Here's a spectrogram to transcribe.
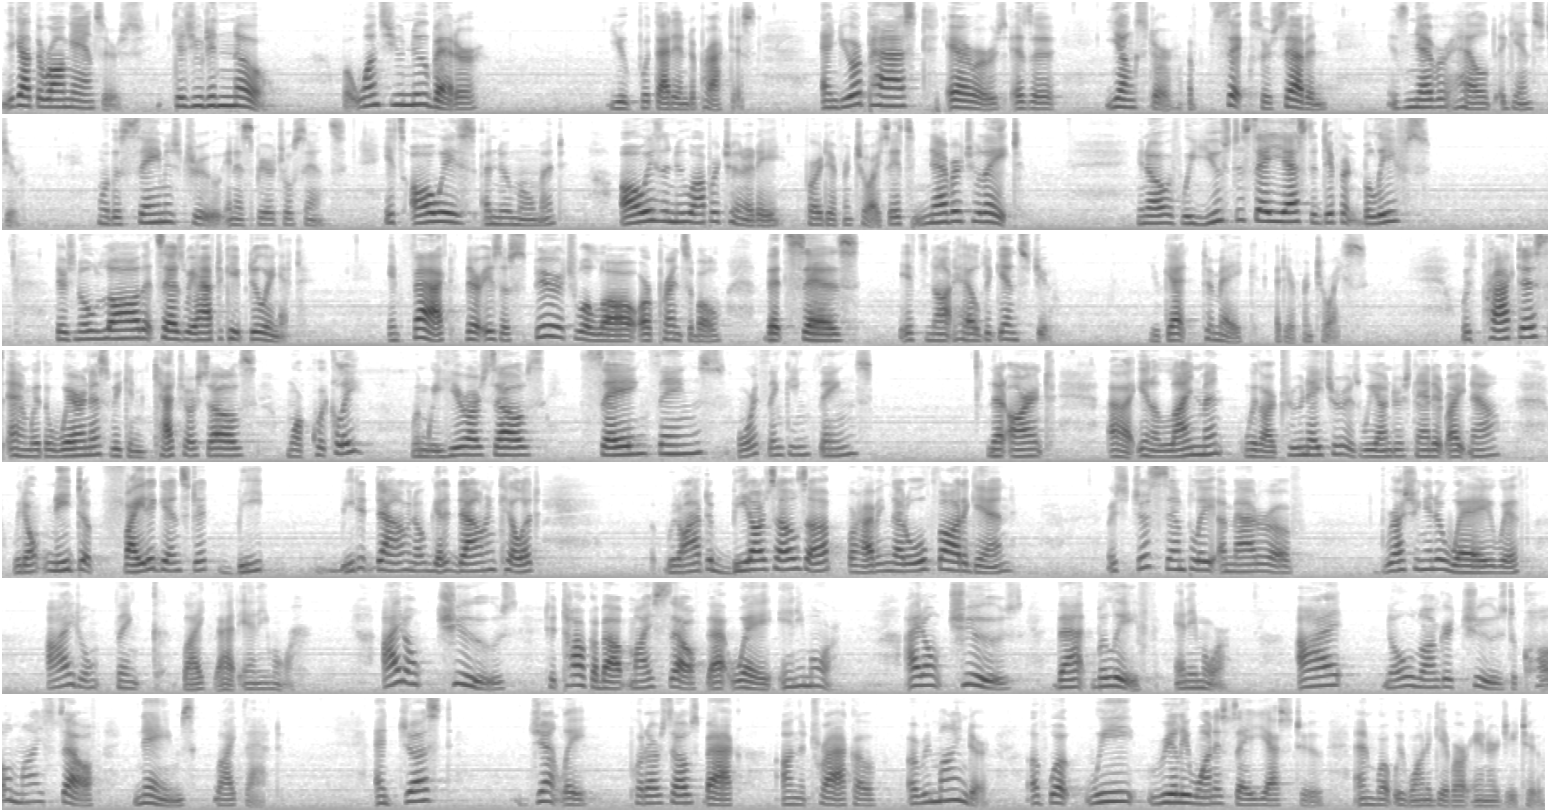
You got the wrong answers because you didn't know. But once you knew better, you put that into practice. And your past errors as a youngster of six or seven is never held against you. Well, the same is true in a spiritual sense. It's always a new moment, always a new opportunity for a different choice. It's never too late. You know, if we used to say yes to different beliefs, there's no law that says we have to keep doing it. In fact, there is a spiritual law or principle that says it's not held against you. You get to make a different choice. With practice and with awareness, we can catch ourselves more quickly when we hear ourselves saying things or thinking things that aren't uh, in alignment with our true nature as we understand it right now. We don't need to fight against it, beat beat it down, you know, get it down and kill it. We don't have to beat ourselves up for having that old thought again. It's just simply a matter of brushing it away with, I don't think like that anymore. I don't choose to talk about myself that way anymore. I don't choose that belief anymore. I no longer choose to call myself names like that. And just gently put ourselves back on the track of a reminder of what we really want to say yes to and what we want to give our energy to.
